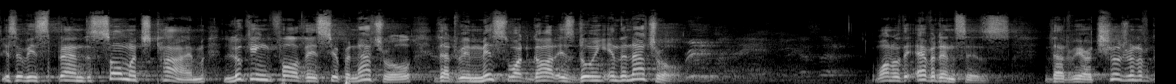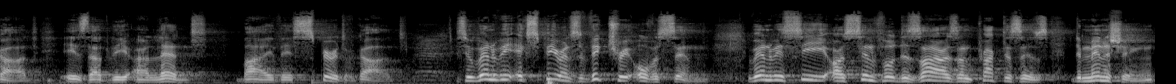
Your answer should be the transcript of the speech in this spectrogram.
You see, we spend so much time looking for the supernatural that we miss what God is doing in the natural. One of the evidences that we are children of God is that we are led by the Spirit of God. See, when we experience victory over sin, when we see our sinful desires and practices diminishing,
